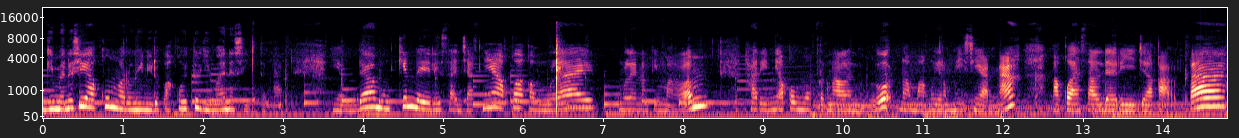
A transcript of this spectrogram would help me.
gimana sih aku ngarungin hidup aku itu gimana sih gitu kan? Ya udah mungkin daily sajaknya aku akan mulai mulai nanti malam. Hari ini aku mau perkenalan dulu. Nama aku Irma Isyana aku asal dari Jakarta.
